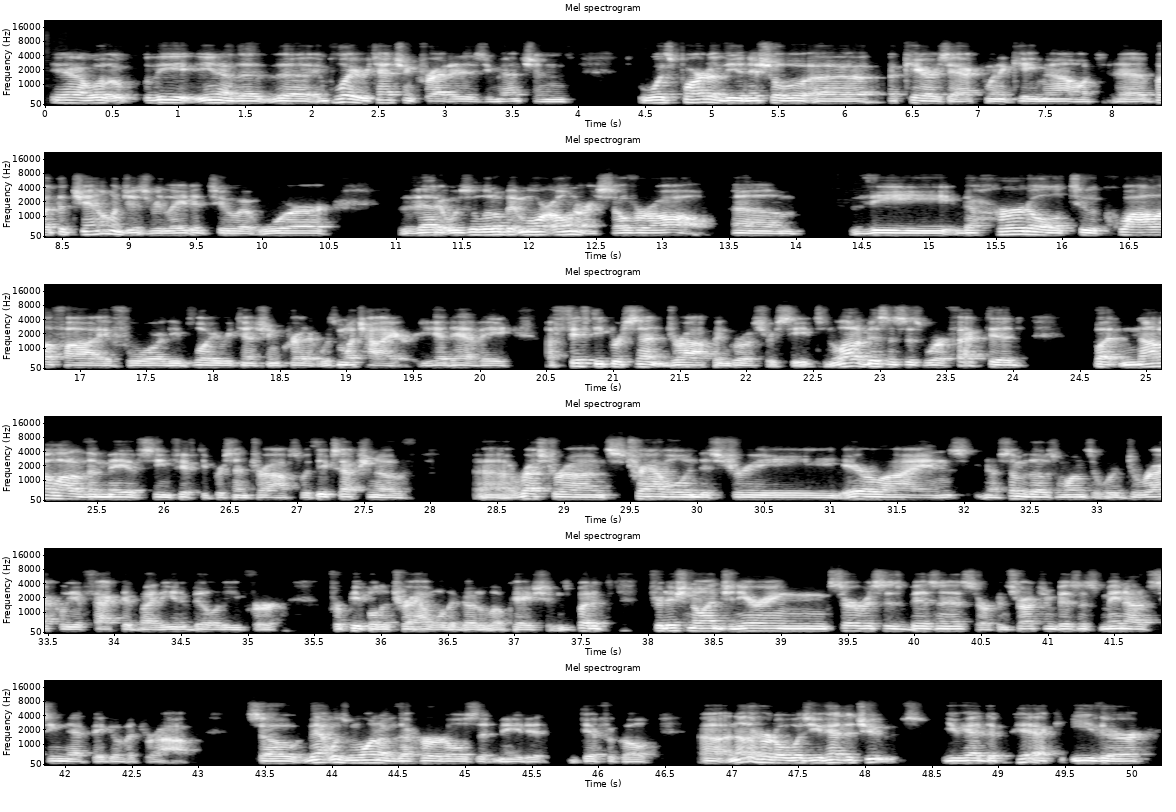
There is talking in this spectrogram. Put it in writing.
Yeah, well, the you know the the employee retention credit, as you mentioned, was part of the initial uh, CARES Act when it came out, uh, but the challenges related to it were that it was a little bit more onerous overall. Um, the the hurdle to qualify for the employee retention credit was much higher. You had to have a, a 50% drop in gross receipts. And a lot of businesses were affected, but not a lot of them may have seen 50% drops, with the exception of uh, restaurants, travel industry, airlines, you know, some of those ones that were directly affected by the inability for for people to travel to go to locations. But traditional engineering services business or construction business may not have seen that big of a drop. So that was one of the hurdles that made it difficult. Uh, another hurdle was you had to choose. You had to pick either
